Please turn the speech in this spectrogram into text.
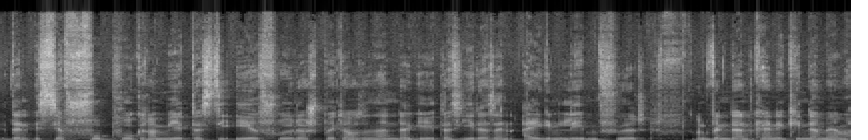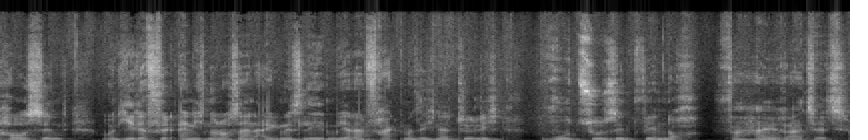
Dann ist ja vorprogrammiert, dass die Ehe früher oder später auseinandergeht, dass jeder sein eigenes Leben führt. Und wenn dann keine Kinder mehr im Haus sind und jeder führt eigentlich nur noch sein eigenes Leben, ja, dann fragt man sich natürlich, wozu sind wir noch verheiratet?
